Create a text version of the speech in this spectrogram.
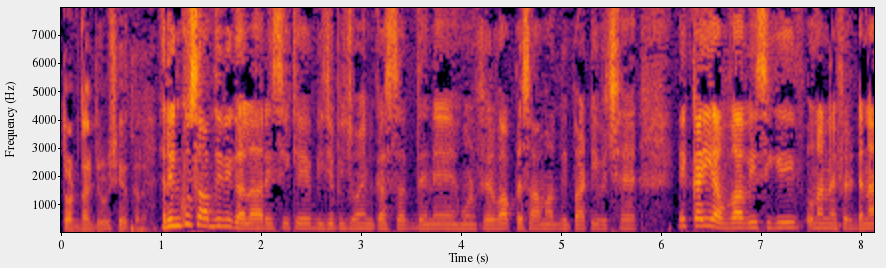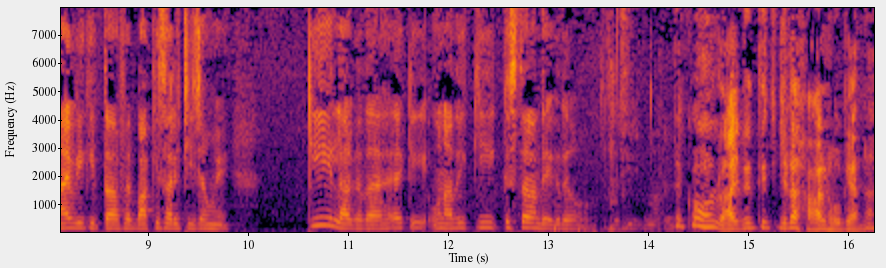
ਤੁਹਾਡੇ ਨਾਲ ਜ਼ਰੂਰ ਸ਼ੇਅਰ ਕਰਾਂਗੇ। ਰਿੰਕੂ ਸਾਹਿਬ ਦੀ ਵੀ ਗੱਲ ਆ ਰਹੀ ਸੀ ਕਿ ਬੀਜੇਪੀ ਜੁਆਇਨ ਕਰ ਸਕਦੇ ਨੇ ਹੁਣ ਫਿਰ ਵਾਪਸ ਆਮ ਆਦਮੀ ਪਾਰਟੀ ਵਿੱਚ ਹੈ। ਇਹ ਕਈ ਅਫਵਾਹ ਵੀ ਸੀਗੀ ਉਹਨਾਂ ਨੇ ਫਿਰ ਡਿਨਾਈ ਵੀ ਕੀਤਾ ਫਿਰ ਬਾਕੀ ਸਾਰੀ ਚੀਜ਼ਾਂ ਹੋਏ ਕੀ ਲੱਗਦਾ ਹੈ ਕਿ ਉਹਨਾਂ ਦੀ ਕੀ ਕਿਸ ਤਰ੍ਹਾਂ ਦੇਖਦੇ ਹੋ? ਦੇਖੋ ਹੁਣ ਰਾਜਨੀਤੀ 'ਚ ਜਿਹੜਾ ਹਾਲ ਹੋ ਗਿਆ ਨਾ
